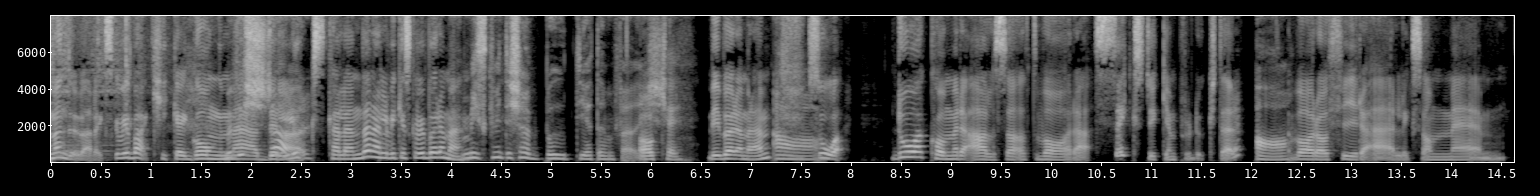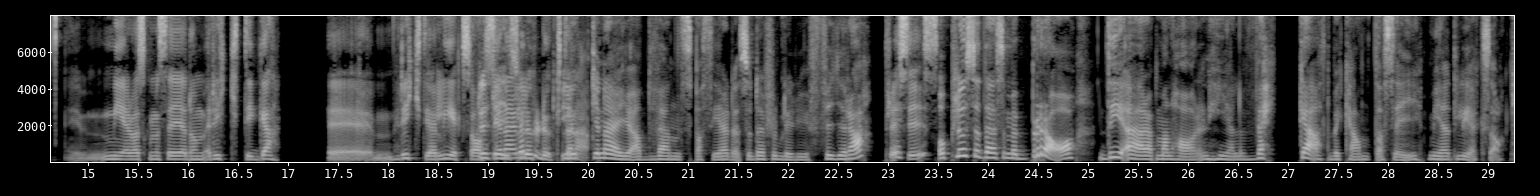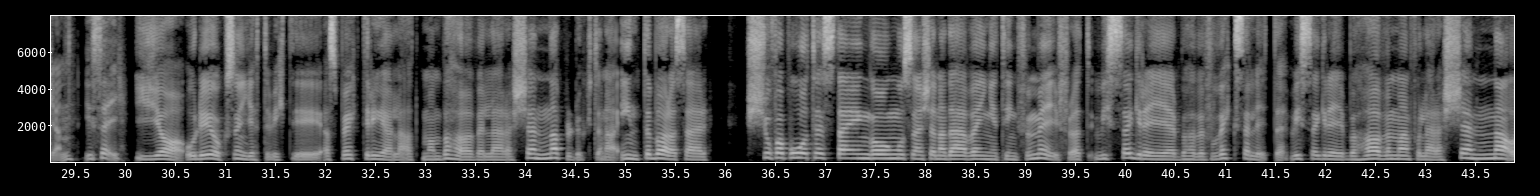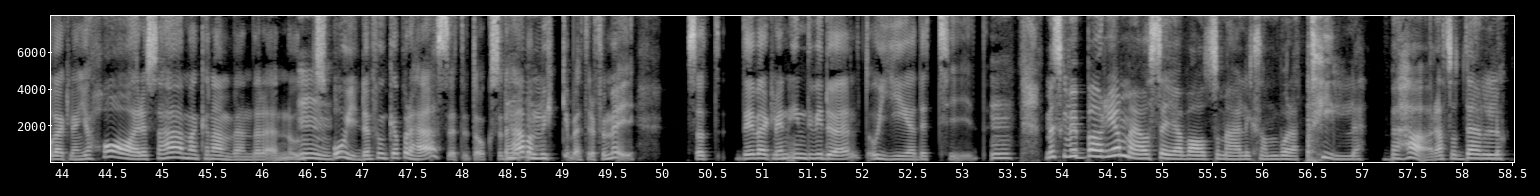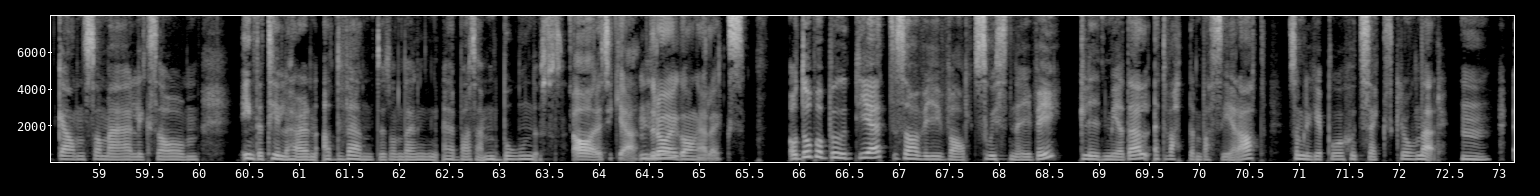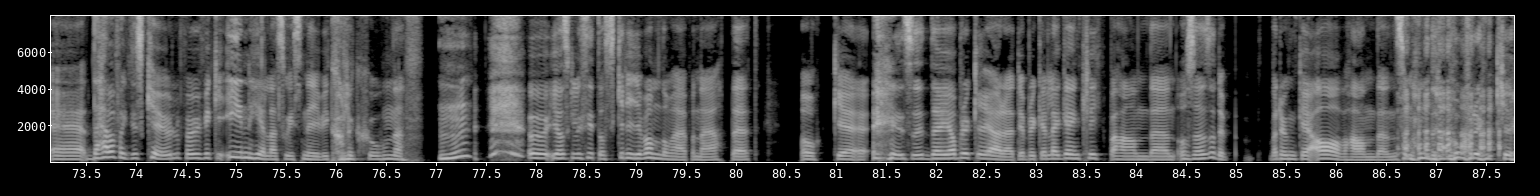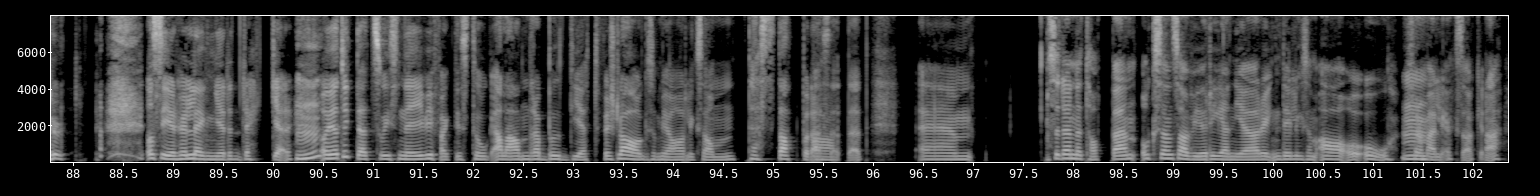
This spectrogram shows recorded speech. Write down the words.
Men du Alex, ska vi bara kicka igång Men med deluxe-kalendern eller vilken ska vi börja med? Men ska vi inte köra budgeten först? Okej, vi börjar med den. Ja. Så, då kommer det alltså att vara sex stycken produkter, Ja. varav fyra är liksom eh, mer, vad ska man säga, de riktiga, eh, riktiga leksakerna Precis, eller luck- produkterna. luckorna är ju adventsbaserade så därför blir det ju fyra. Precis. Och plus att det som är bra, det är att man har en hel vecka att bekanta sig med leksaken i sig. Ja, och det är också en jätteviktig aspekt i det hela, att man behöver lära känna produkterna, inte bara så här tjoffa på och testa en gång och sen känna det här var ingenting för mig. För att vissa grejer behöver få växa lite. Vissa grejer behöver man få lära känna och verkligen, jaha, är det så här man kan använda den? Och Mm. oj, den funkar på det här sättet också. Det här var mycket bättre för mig. Så det är verkligen individuellt och ge det tid. Mm. Men ska vi börja med att säga vad som är liksom våra tillbehör, alltså den luckan som är liksom inte tillhör en advent utan den är bara en bonus. Ja, det tycker jag. Dra igång Alex. Och då på budget så har vi valt Swiss Navy, glidmedel, ett vattenbaserat som ligger på 76 kronor. Mm. Eh, det här var faktiskt kul för vi fick in hela Swiss Navy-kollektionen. Mm. Jag skulle sitta och skriva om de här på nätet och eh, så det jag brukar göra är att jag brukar lägga en klick på handen och sen så typ runkar jag av handen som om det vore en kuk och ser hur länge det räcker. Mm. Och jag tyckte att Swiss Navy faktiskt tog alla andra budgetförslag som jag har liksom testat på det här Ja. sättet. Ehm, så den är toppen. Och sen så har vi ju rengöring, det är liksom A och O för Mm. de här leksakerna.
